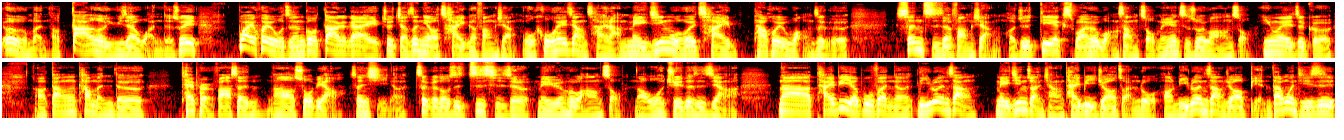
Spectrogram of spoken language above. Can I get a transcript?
鳄们哦，大鳄鱼在玩的。所以外汇我只能够大概就假设你要猜一个方向，我我会这样猜啦。美金我会猜它会往这个。升值的方向哦，就是 DXY 会往上走，美元指数会往上走，因为这个啊，当他们的 taper 发生，然后缩表升息呢，这个都是支持着美元会往上走。那我觉得是这样啊。那台币的部分呢，理论上。美金转强，台币就要转弱哦，理论上就要贬。但问题是，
